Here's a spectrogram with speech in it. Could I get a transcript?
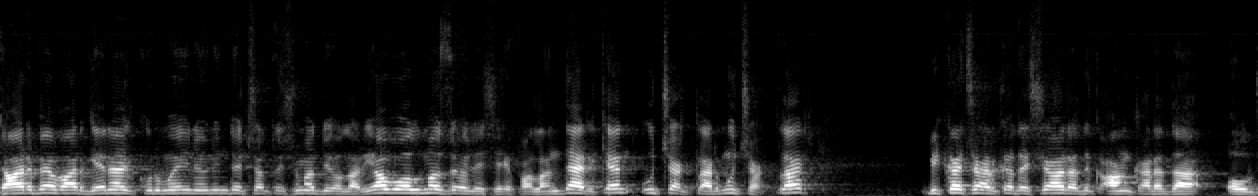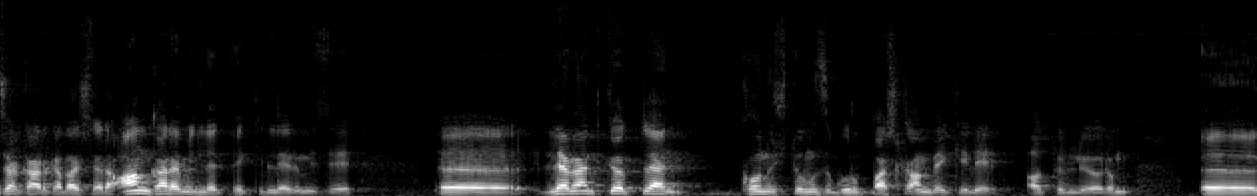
Darbe var genelkurmayın önünde çatışma diyorlar. Ya olmaz öyle şey falan derken uçaklar muçaklar birkaç arkadaşı aradık Ankara'da olacak arkadaşları. Ankara milletvekillerimizi. e, Levent Göklen konuştuğumuzu grup başkan vekili hatırlıyorum. E,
